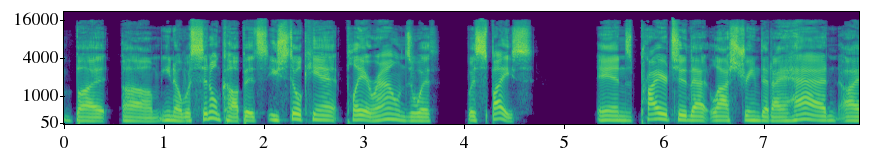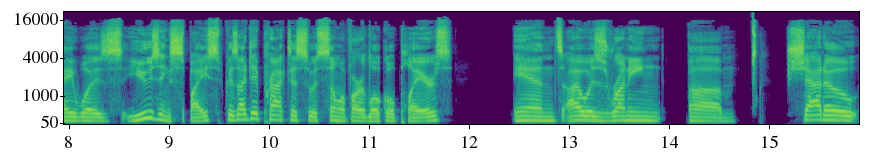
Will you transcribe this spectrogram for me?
But, um, you know, with Sinnoh Cup, it's you still can't play around with, with Spice. And prior to that last stream that I had, I was using Spice because I did practice with some of our local players. And I was running um, Shadow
